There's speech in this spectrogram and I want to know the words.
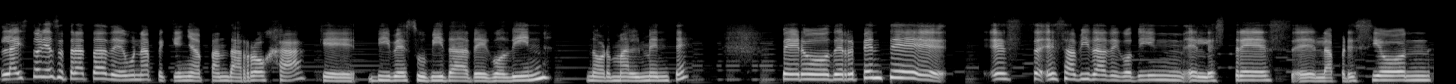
La historia se trata de una pequeña panda roja que vive su vida de Godín normalmente, pero de repente es esa vida de Godín, el estrés, eh, la presión,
